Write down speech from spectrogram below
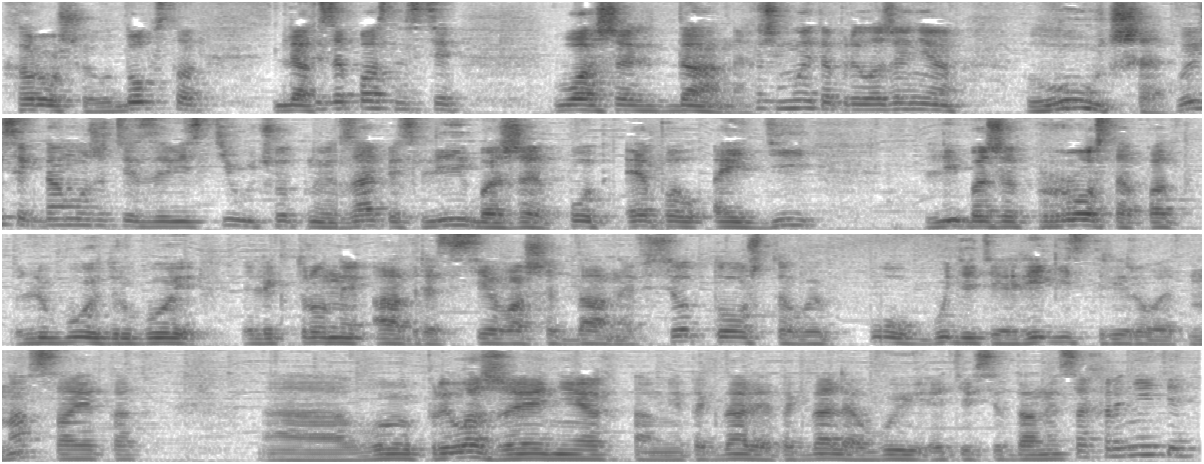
хорошее удобство для безопасности ваших данных. Почему это приложение лучше? Вы всегда можете завести учетную запись либо же под Apple ID, либо же просто под любой другой электронный адрес, все ваши данные, все то, что вы будете регистрировать на сайтах, а, в приложениях там, и так далее, и так далее, вы эти все данные сохраните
